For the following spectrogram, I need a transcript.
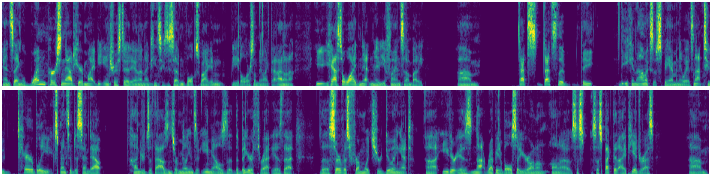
and saying one person out here might be interested in a 1967 Volkswagen Beetle or something like that. I don't know. You, you cast a wide net and maybe you find somebody. Um, that's that's the the the economics of spam anyway. It's not too terribly expensive to send out hundreds of thousands or millions of emails. The the bigger threat is that the service from which you're doing it uh, either is not reputable, so you're on a on a sus- suspected IP address. Um,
